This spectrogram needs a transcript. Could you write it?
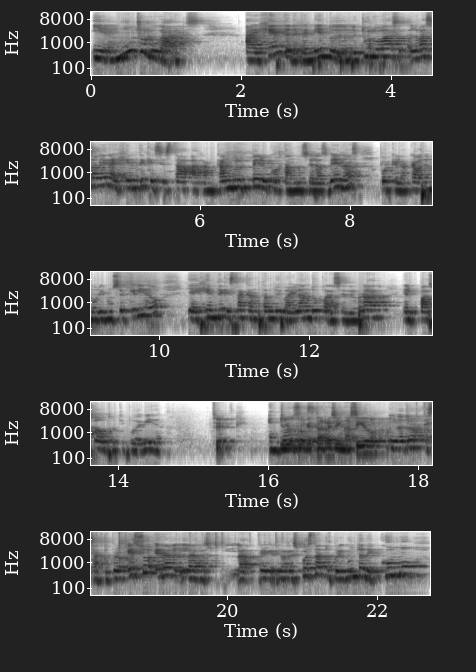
y en muchos lugares hay gente, dependiendo de donde tú lo vas, lo vas a ver, hay gente que se está arrancando el pelo y cortándose las venas porque le acaba de morir un ser querido y hay gente que está cantando y bailando para celebrar el paso a otro tipo de vida. Sí. Entonces, y otro que está recién nacido. Y otro, exacto, pero eso era la, la, la respuesta a tu pregunta de cómo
